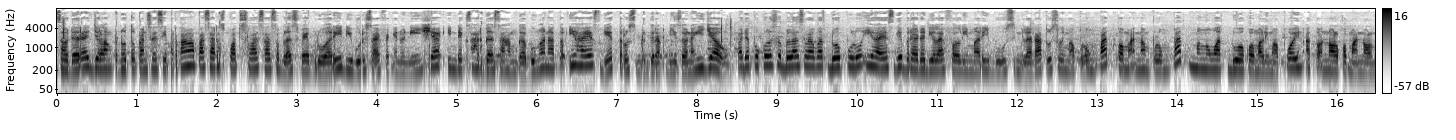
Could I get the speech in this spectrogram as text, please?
Saudara, jelang penutupan sesi pertama pasar spot Selasa 11 Februari di Bursa Efek Indonesia, indeks harga saham gabungan atau IHSG terus bergerak di zona hijau. Pada pukul 11 lewat 20, IHSG berada di level 5.954,64, menguat 2,5 poin atau 0,04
